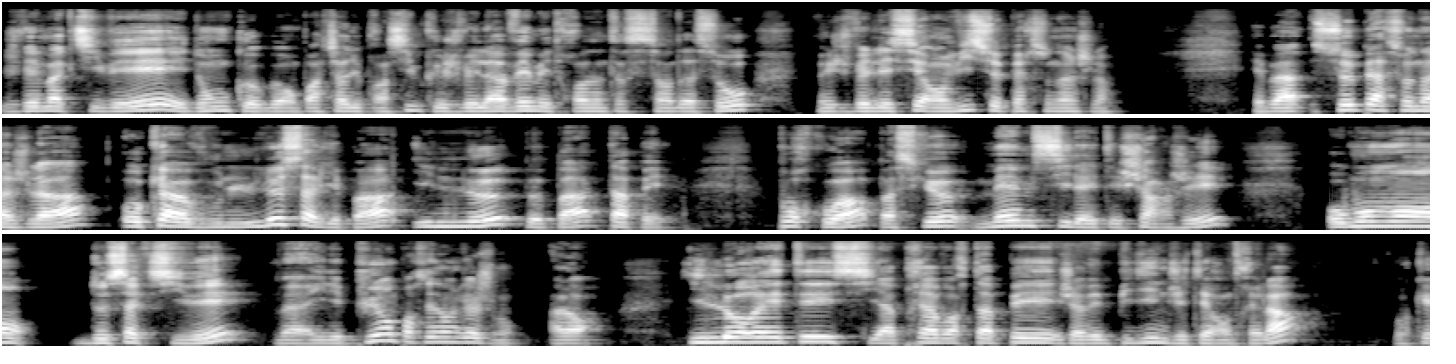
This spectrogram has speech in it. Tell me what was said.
Je vais m'activer et donc euh, bah, on partir du principe que je vais laver mes trois intercesseurs d'assaut, mais je vais laisser en vie ce personnage-là. Et ben ce personnage-là, au cas où vous ne le saviez pas, il ne peut pas taper. Pourquoi? Parce que même s'il a été chargé, au moment de s'activer, ben, il est plus en portée d'engagement. Alors, il l'aurait été si après avoir tapé, j'avais Pidin, j'étais rentré là. Ok?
